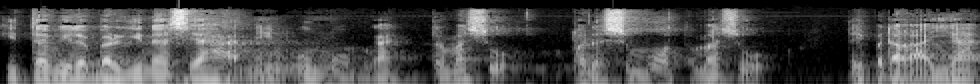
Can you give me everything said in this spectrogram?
Kita bila bagi nasihat ni umum kan? Termasuk pada semua termasuk. Daripada rakyat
